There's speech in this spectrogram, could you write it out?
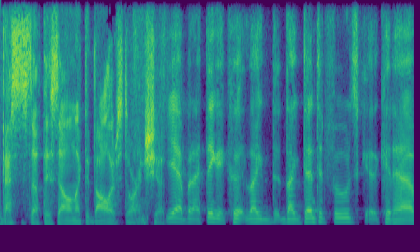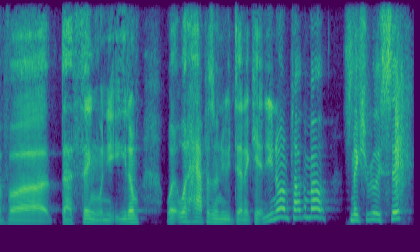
That's the stuff they sell in like the dollar store and shit. Yeah, but I think it could like like dented foods could have uh that thing when you eat them. What what happens when you eat dented candy? You know what I'm talking about? makes you really sick.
